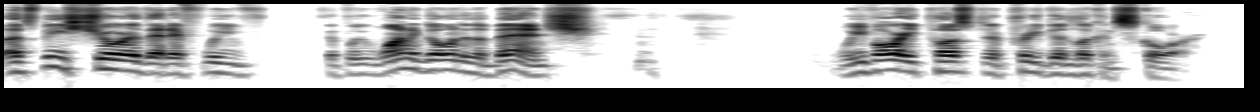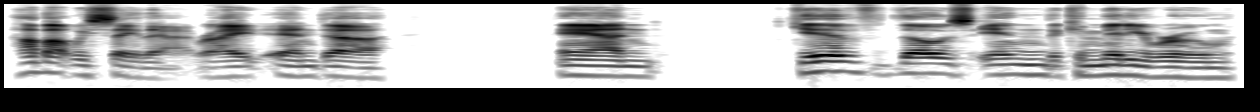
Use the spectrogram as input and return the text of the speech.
let's be sure that if we've if we want to go into the bench, we've already posted a pretty good looking score. How about we say that, right? And uh, and give those in the committee room,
